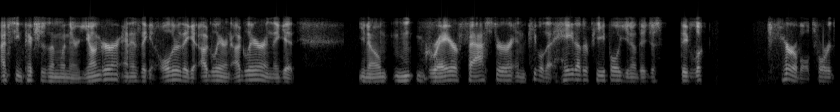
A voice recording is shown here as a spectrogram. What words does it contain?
I've seen pictures of them when they're younger, and as they get older, they get uglier and uglier, and they get, you know, m- grayer faster. And people that hate other people, you know, they just they look terrible towards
